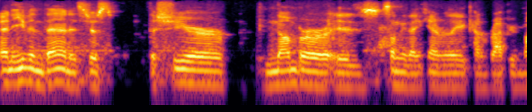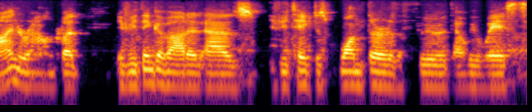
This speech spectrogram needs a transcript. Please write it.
And even then, it's just the sheer number is something that you can't really kind of wrap your mind around. But if you think about it as if you take just one third of the food that we waste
